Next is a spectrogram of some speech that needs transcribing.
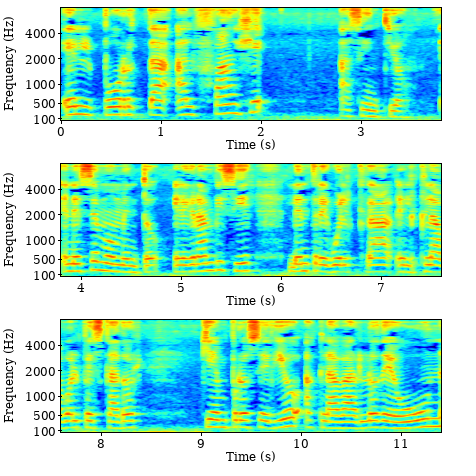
El portaalfanje asintió. En ese momento el gran visir le entregó el, clavo al pescador, quien procedió a clavarlo de un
